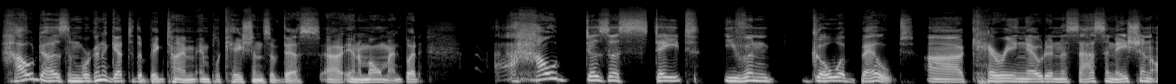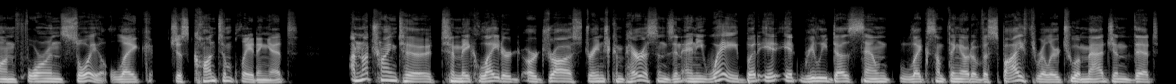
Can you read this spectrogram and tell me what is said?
How does, and we're going to get to the big time implications of this uh, in a moment, but how does a state even go about uh, carrying out an assassination on foreign soil? Like just contemplating it. I'm not trying to to make light or, or draw strange comparisons in any way, but it, it really does sound like something out of a spy thriller to imagine that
